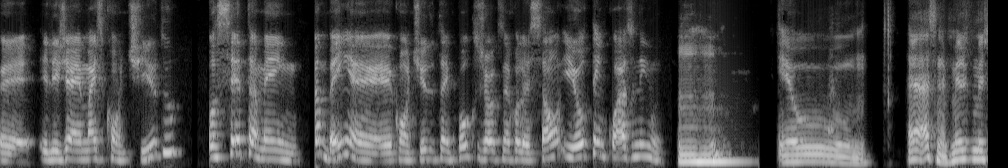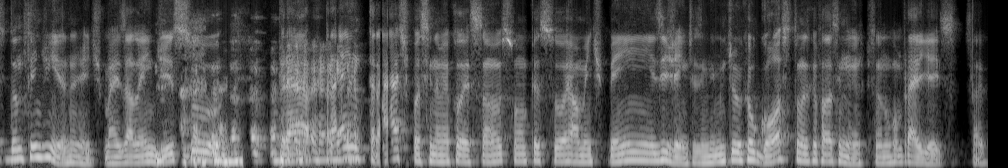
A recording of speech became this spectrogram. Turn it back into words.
É, ele já é mais contido. Você também também é, é, contido, tem poucos jogos na coleção e eu tenho quase nenhum. Uhum. Eu. É, assim, no primeiro começo não tem dinheiro, né, gente? Mas além disso, pra, pra entrar, tipo assim, na minha coleção, eu sou uma pessoa realmente bem exigente. Assim, tem muito jogo que eu gosto, mas que eu falo assim, não, eu não compraria isso, sabe?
